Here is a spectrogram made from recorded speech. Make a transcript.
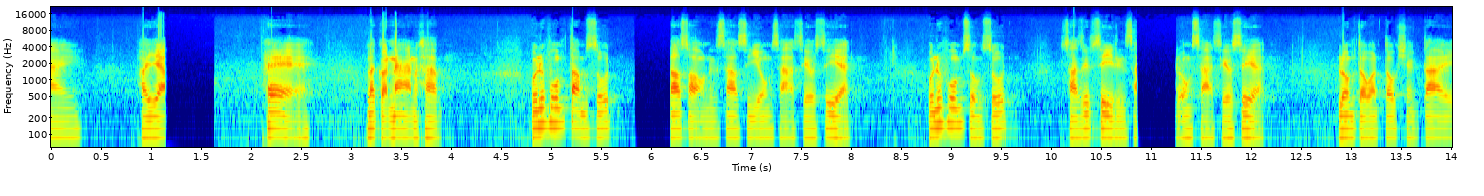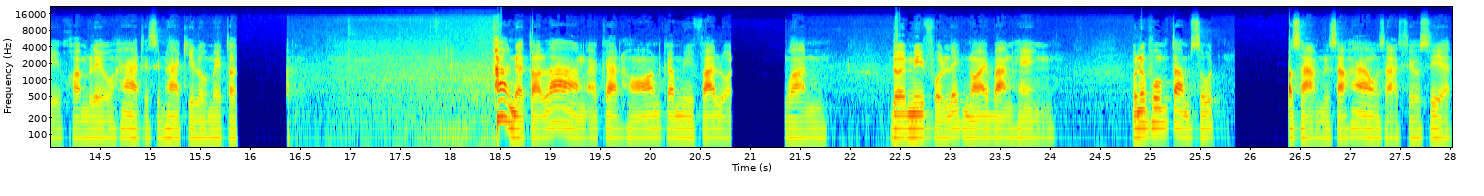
ายพะเยาแพร่และก็น่านะครับ อุณหภูมิต่ำสุด22ถึง24องศาเซลเซียส อุณหภูมิสูงสุด 34ถึง38องศาเซลเซียส ลมตะวันตกเฉียงใต้ความเร็ว 5-15 กิโลเมตรต่อชั่วโมงภาคเหนือตอนล่างอากาศร้อนกับมีฟ้าหลวงวัน โดยมีฝนเล็กน้อยบางแห่ง อุณหภูมิต่ำสุด 23-25องศาเซลเซียส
